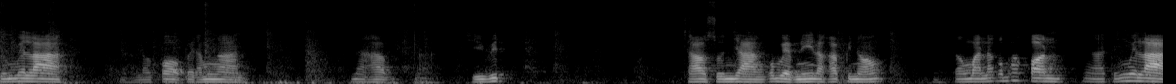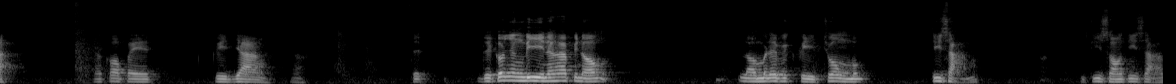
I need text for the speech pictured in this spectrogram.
ถึงเวลาแล้วก็ไปทำงานนะครับ ชีวิต ชาวสวนยางก็แบบนี้แหละครับพี่น้องกลางวันแล้วก็พักผ่อนนะถึงเวลา แล้วก็ไปกรีดยางแต่ก็ยังดีนะครับพี่น้อง เราไม่ได้ไปกรีดช่วงที่สามที่สองที่สาม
